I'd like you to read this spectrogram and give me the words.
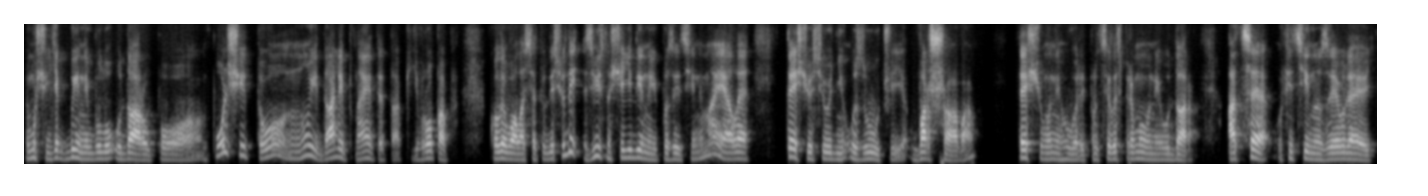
Тому що якби не було удару по Польщі, то ну і далі б, знаєте, так, Європа б коливалася туди-сюди. Звісно, ще єдиної позиції немає, але те, що сьогодні озвучує Варшава, те, що вони говорять про цілеспрямований удар, а це офіційно заявляють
